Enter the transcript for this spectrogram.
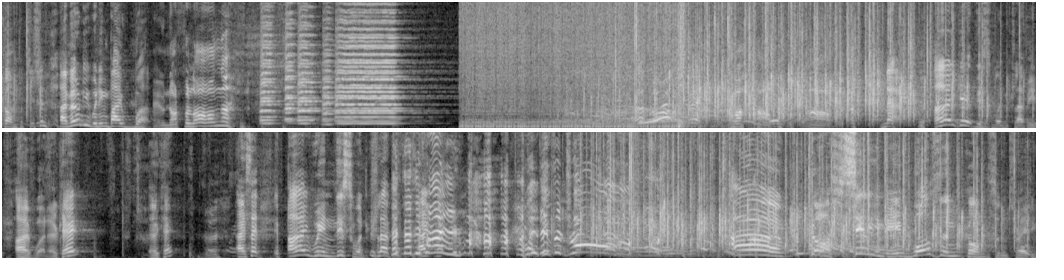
competition. I'm only winning by one. Oh, not for long. Now, if I get this one, Clappy, I've won, okay? Okay? I said, if I win this one, Clappy... 35! it's a draw! Oh, gosh, silly me, wasn't concentrating.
